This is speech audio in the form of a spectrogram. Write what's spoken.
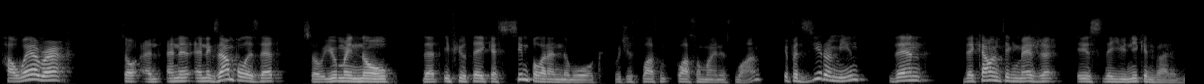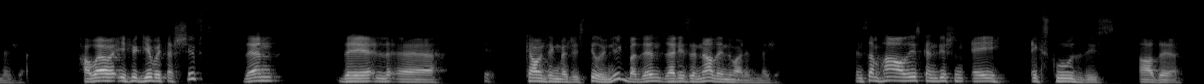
however, so an, an, an example is that, so you may know that if you take a simple random walk, which is plus, plus or minus one, if it's zero mean, then the counting measure is the unique invariant measure. However, if you give it a shift, then the uh, counting measure is still unique, but then there is another invariant measure. And somehow this condition A excludes this other,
